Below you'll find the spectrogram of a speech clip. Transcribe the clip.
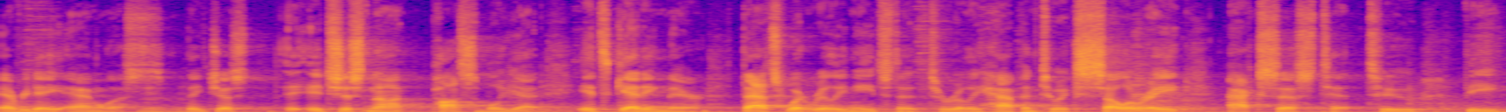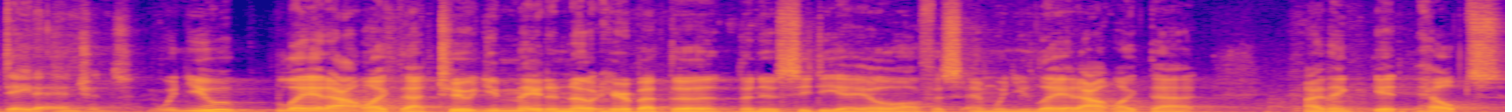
everyday analysts. Mm-hmm. They just, it's just not possible yet. It's getting there. That's what really needs to, to really happen to accelerate access to, to the data engines. When you lay it out like that, too, you made a note here about the, the new CDAO office, and when you lay it out like that, I think it helps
